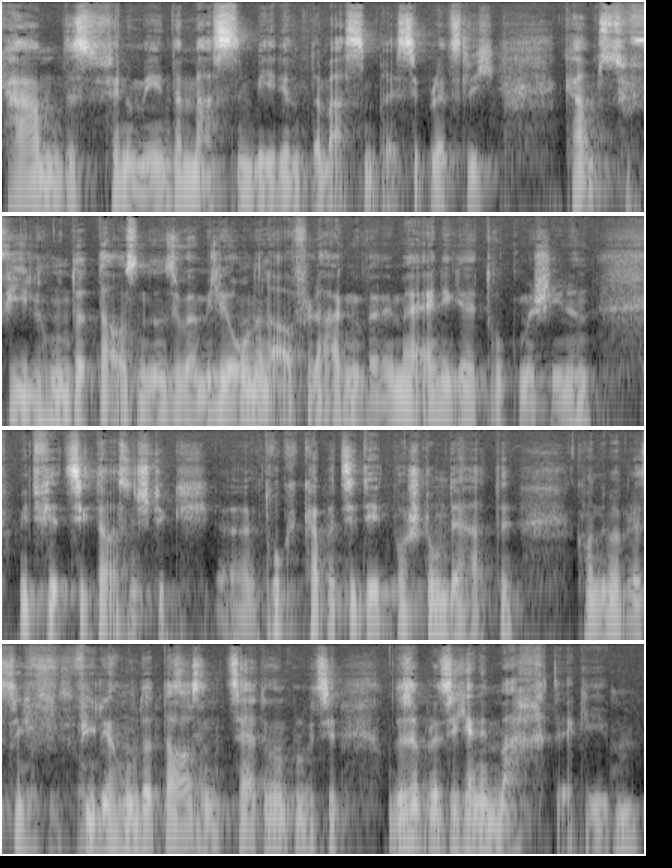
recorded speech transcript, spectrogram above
kam das Phänomen der Massenmedien und der Massenpresse. Plötzlich kam es zu viel, hunderttausend und sogar Millionen Auflagen, weil wenn man einige Druckmaschinen mit 40.000 Stück äh, Druckkapazität pro Stunde hatte, konnte man plötzlich viele hunderttausend Zeitungen publizieren. Und das hat plötzlich eine Macht ergeben.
